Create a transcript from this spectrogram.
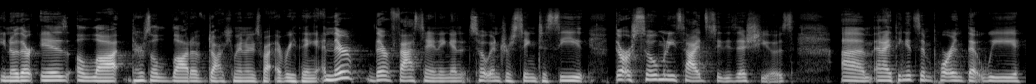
You know, there is a lot there's a lot of documentaries about everything and they're they're fascinating and it's so interesting to see there are so many sides to these issues. Um, and I think it's important that we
